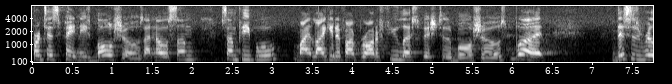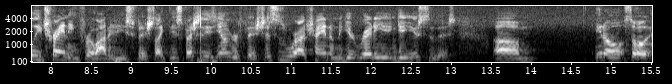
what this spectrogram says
participate in these bowl shows. I know some, some people might like it if I brought a few less fish to the bowl shows, but this is really training for a lot of these fish, like these, especially these younger fish. This is where I train them to get ready and get used to this. Um, you know, so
